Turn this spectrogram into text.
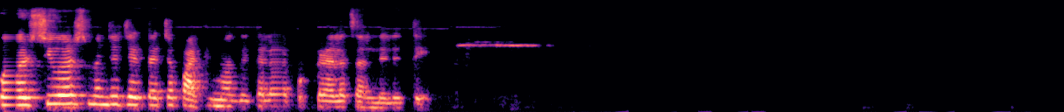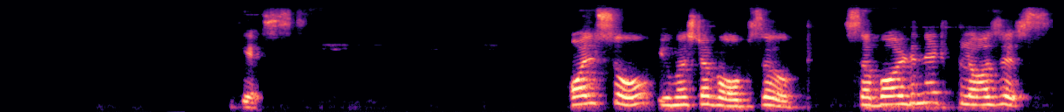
Pursuers म्हणजे जे त्याच्या पाठीमागे त्याला पकडायला चाललेले ते yes also you must have observed subordinate clauses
